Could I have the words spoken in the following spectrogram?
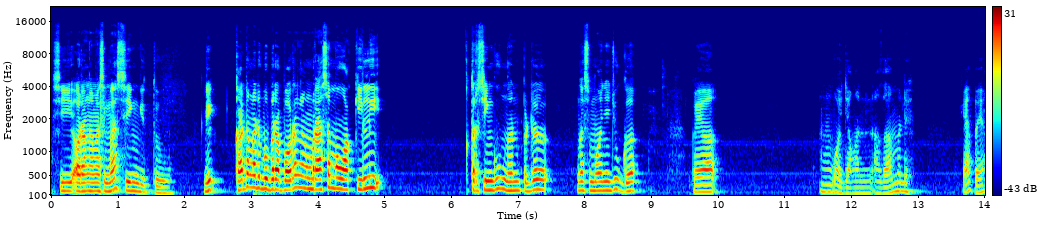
si orangnya masing-masing gitu. Jadi kadang ada beberapa orang yang merasa mewakili ketersinggungan padahal nggak semuanya juga. Kayak Hmm, wah jangan agama deh. Kayak apa ya?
